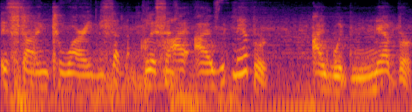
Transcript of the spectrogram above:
Is starting to worry me. Son, Listen, I, I would never. I would never.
